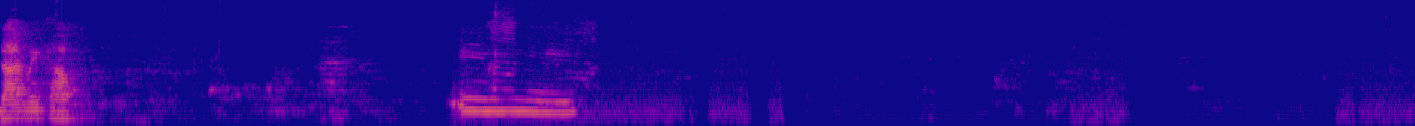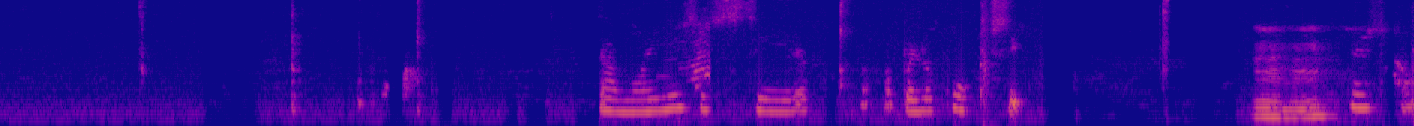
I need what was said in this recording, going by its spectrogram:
ได้ไหมครับ อืม สามร้อยยี่สิบสี่แล้วก็เอาไปลบหกสิบอือฮึได้สอง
